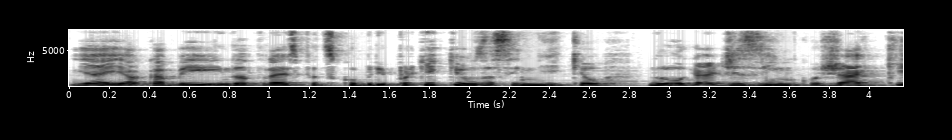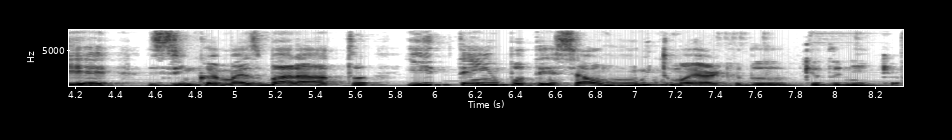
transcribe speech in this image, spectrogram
E aí eu acabei indo atrás pra descobrir por que, que usa-se níquel no lugar de zinco, já que zinco é mais barato e tem um potencial muito maior que o do, que o do níquel.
